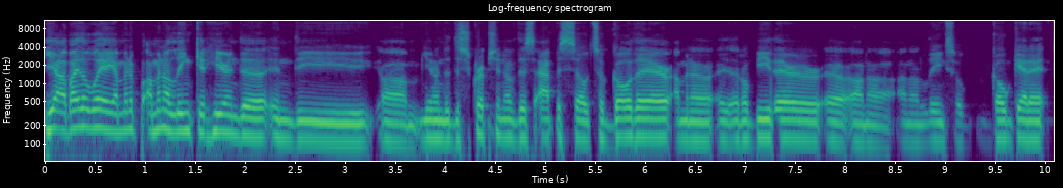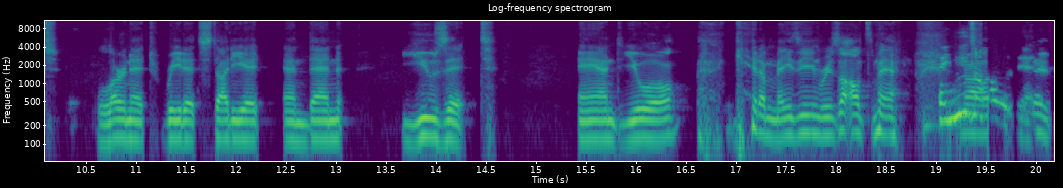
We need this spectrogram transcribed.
Yeah. By the way, I'm gonna I'm gonna link it here in the in the um, you know in the description of this episode. So go there. I'm gonna it'll be there uh, on a on a link. So go get it, learn it, read it, study it, and then use it, and you will get amazing results, man. And use all of it.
